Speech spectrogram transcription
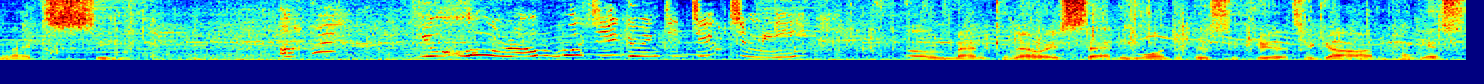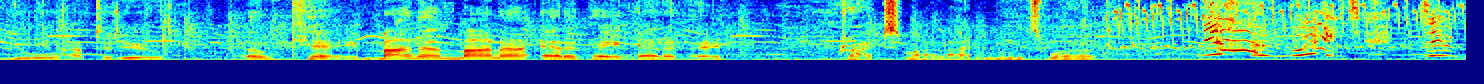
Let's see. Uh, you Aura, what are you going to do to me? Old man Konoe said he wanted to a security guard. I guess you'll have to do. Okay, mana mana erepe erepe. Cripes, my Latin needs work. Yeah, wait! Don't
